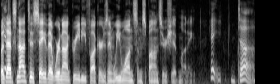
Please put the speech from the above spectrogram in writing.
But that's not to say that we're not greedy fuckers and we want some sponsorship money. Hey, duh.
